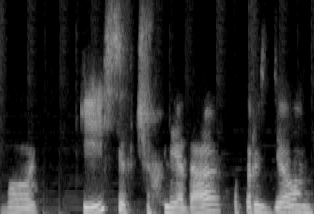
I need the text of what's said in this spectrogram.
в кейсе, в чехле, да, который сделан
